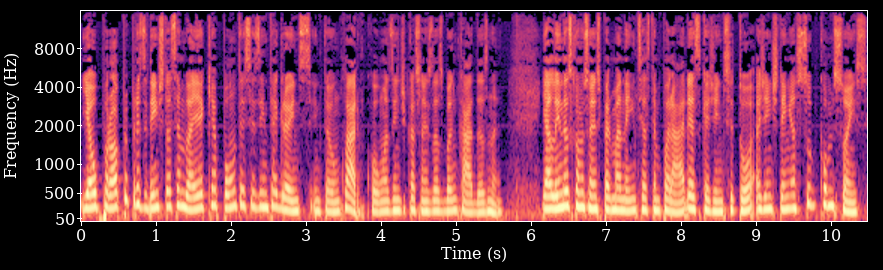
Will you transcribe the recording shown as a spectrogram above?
e é o próprio presidente da Assembleia que aponta esses integrantes. Então, claro, com as indicações das bancadas, né? E além das comissões permanentes e as temporárias que a gente citou, a gente tem as subcomissões.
